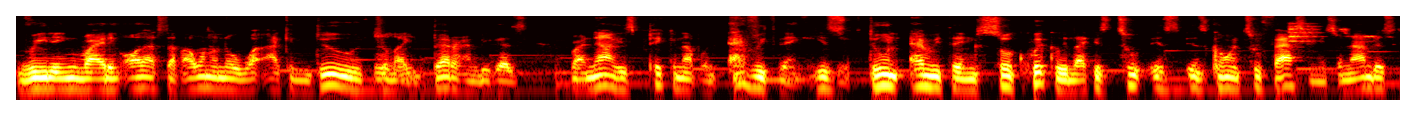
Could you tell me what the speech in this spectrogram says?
reading, writing, all that stuff. I want to know what I can do to Mhm. like better him because right now he's picking up on everything. He's doing everything so quickly, like it's too it's, it's going too fast for me. So now I'm just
